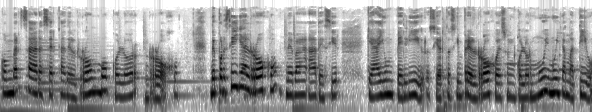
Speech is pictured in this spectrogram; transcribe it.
conversar acerca del rombo color rojo. De por sí ya el rojo me va a decir que hay un peligro, ¿cierto? Siempre el rojo es un color muy, muy llamativo.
